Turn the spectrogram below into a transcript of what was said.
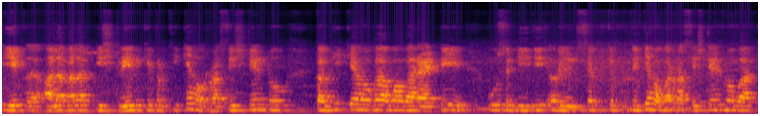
एक अलग अलग स्ट्रेन के प्रति क्या हो? रसिस्टेंट हो। तभी क्या होगा? वह वैरायटी उस डिज़ीज़ और इंसेक्ट के प्रति क्या होगा? रसिस्टेंट होगा।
